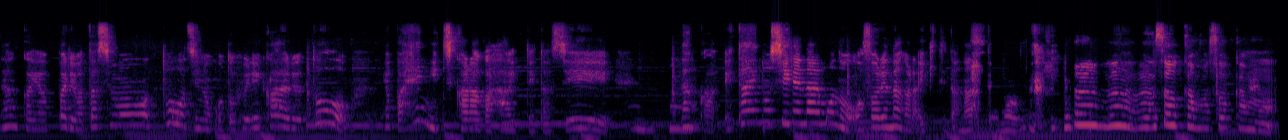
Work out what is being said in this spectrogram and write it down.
なんかやっぱり私も当時のこと振り返るとやっぱ変に力が入ってたし、うん、なんか得体の知れないものを恐れながら生きてたなって思う。うんうんうんそうかもそうかも。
